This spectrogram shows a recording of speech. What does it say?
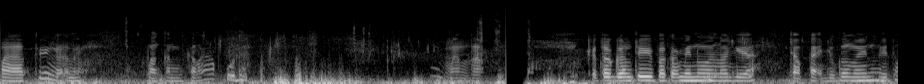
Mati nggak nih? Makan kerapu deh. Mantap. Kita ganti pakai manual lagi ya. Capek juga main gitu.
